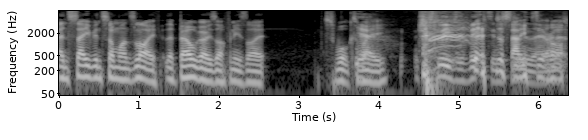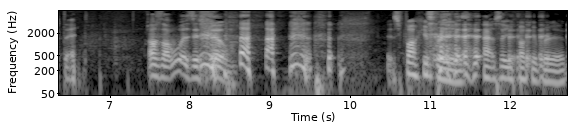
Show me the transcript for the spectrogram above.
and saving someone's life. The bell goes off and he's like, just walks Yeah. away. Just leaves the victim just standing leaves there. it half dead. I was like, what is this film? It's fucking brilliant. Absolutely fucking brilliant.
